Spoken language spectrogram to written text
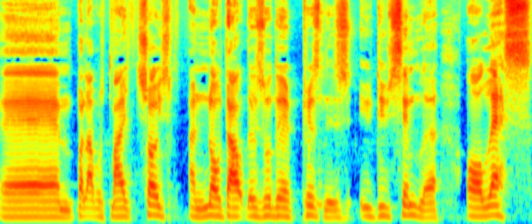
um, but that was my choice, and no doubt there's other prisoners who do similar or less.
